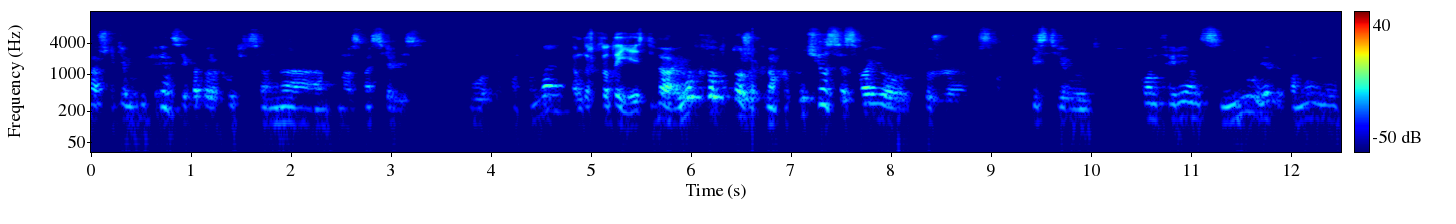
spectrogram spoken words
к нашей демо-конференции, которая крутится на, у нас на сервис вот, онлайн. Там даже кто-то есть. Да, и вот кто-то тоже к нам подключился, свое тоже тестирует. Конференц New, это, по-моему,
